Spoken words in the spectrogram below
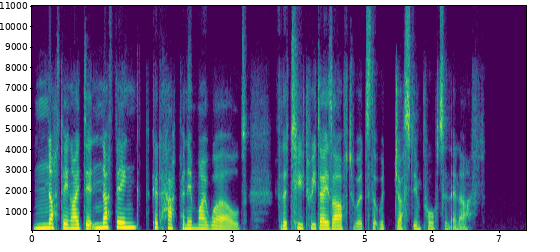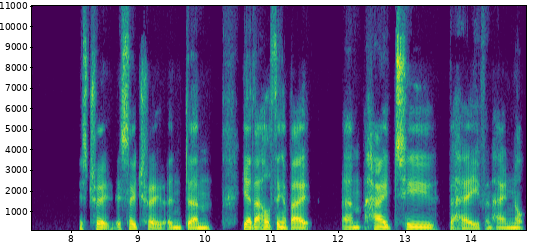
nothing I did, nothing could happen in my world for the two, three days afterwards that were just important enough. It's true. It's so true. And um, yeah, that whole thing about um, how to behave and how not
